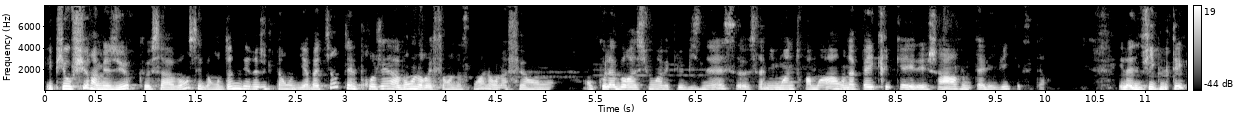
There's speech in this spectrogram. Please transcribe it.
Et puis au fur et à mesure que ça avance, et eh ben on donne des résultats. On dit ah bah tiens tel projet avant on l'aurait fait en neuf mois, là on l'a fait en, en, collaboration avec le business, euh, ça a mis moins de trois mois, on n'a pas écrit de cahier des charges, on est allé vite, etc. Et la difficulté.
